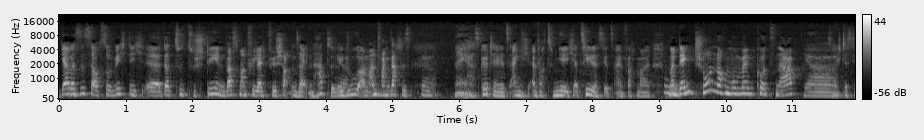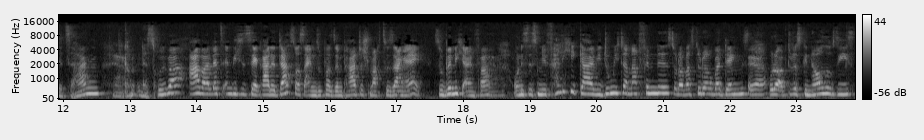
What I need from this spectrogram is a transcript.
Ja, aber es ist auch so wichtig, äh, dazu zu stehen, was man vielleicht für Schattenseiten hatte. Wie Ja. du am Anfang dachtest, Ja. naja, es gehört ja jetzt eigentlich einfach zu mir, ich erzähle das jetzt einfach mal. Man denkt schon noch einen Moment kurz nach, Ja. soll ich das jetzt sagen? Wie kommt denn das rüber? Aber letztendlich ist ja gerade das, was einen super sympathisch macht, zu sagen, ey, so bin ich einfach. Ja. Und es ist mir völlig egal, wie du mich danach findest oder was du darüber denkst Ja. oder ob du das genauso siehst.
